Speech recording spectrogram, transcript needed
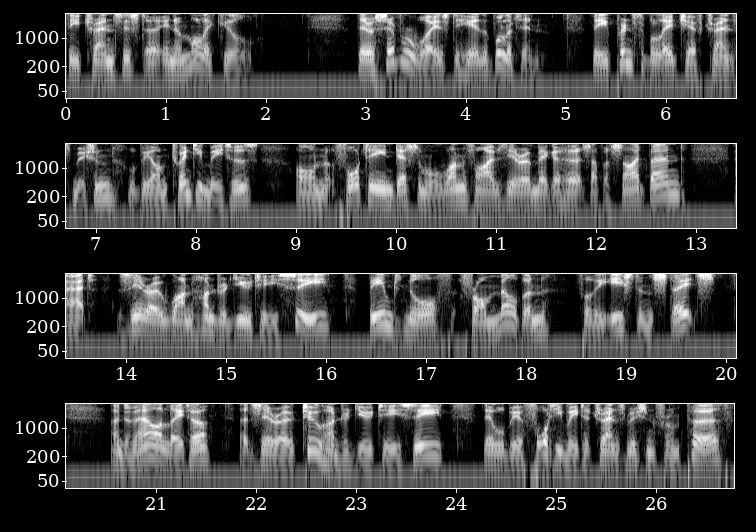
the transistor in a molecule. There are several ways to hear the bulletin. The principal HF transmission will be on 20 metres on 14.150 MHz upper sideband at 0100 UTC, beamed north from Melbourne for the eastern states, and an hour later at 0200 UTC there will be a 40 metre transmission from Perth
